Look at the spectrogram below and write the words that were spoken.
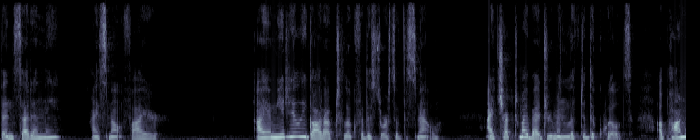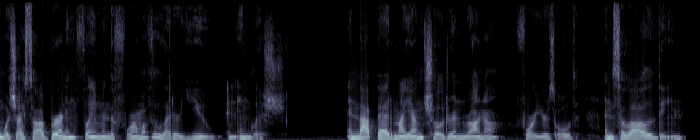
Then suddenly, I smelt fire. I immediately got up to look for the source of the smell. I checked my bedroom and lifted the quilt, upon which I saw a burning flame in the form of the letter U in English. In that bed, my young children, Rana, four years old, and Salah al-Din,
